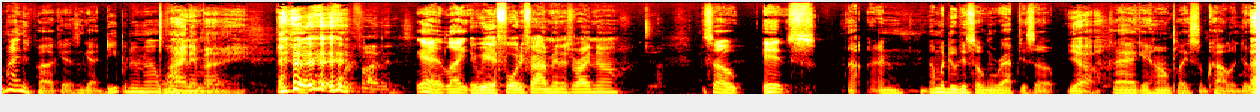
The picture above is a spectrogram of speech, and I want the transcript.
minus podcast and got deeper than I wanted. Ain't it, to. Forty-five minutes. Yeah, like We at forty five minutes right now. so it's uh, and I'm gonna do this so we can wrap this up. Yeah. 'Cause I gotta get home play some Call of Duty.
